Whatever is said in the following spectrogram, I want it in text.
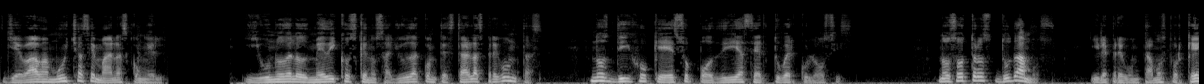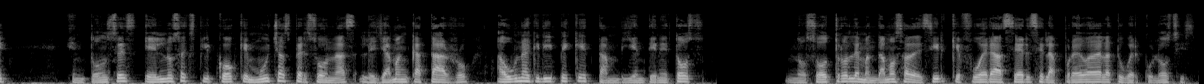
Llevaba muchas semanas con él. Y uno de los médicos que nos ayuda a contestar las preguntas nos dijo que eso podría ser tuberculosis. Nosotros dudamos, y le preguntamos por qué. Entonces él nos explicó que muchas personas le llaman catarro a una gripe que también tiene tos. Nosotros le mandamos a decir que fuera a hacerse la prueba de la tuberculosis.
